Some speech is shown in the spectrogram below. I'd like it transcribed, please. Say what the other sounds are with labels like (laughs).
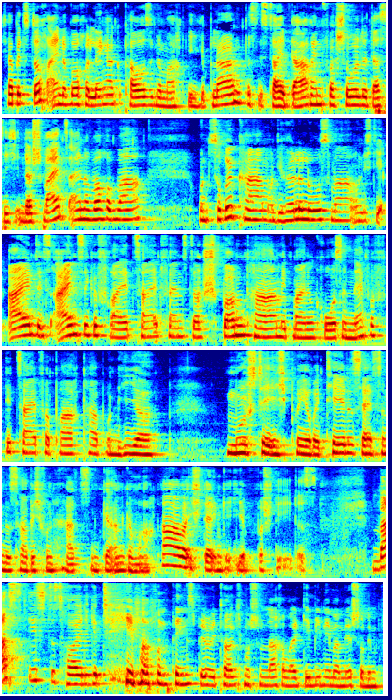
Ich habe jetzt doch eine Woche länger Pause gemacht wie geplant. Das ist halt darin verschuldet, dass ich in der Schweiz eine Woche war und zurückkam und die Hölle los war und ich die ein, das einzige freie Zeitfenster spontan mit meinem großen Neffe die Zeit verbracht habe und hier musste ich Prioritäten setzen das habe ich von Herzen gern gemacht. Aber ich denke, ihr versteht es. Was ist das heutige (laughs) Thema von Pink Spirit Talk? Ich muss schon lachen, weil Gibi neben mir schon im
